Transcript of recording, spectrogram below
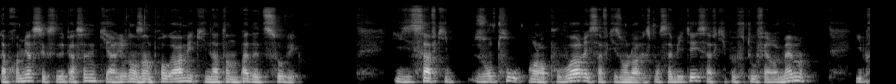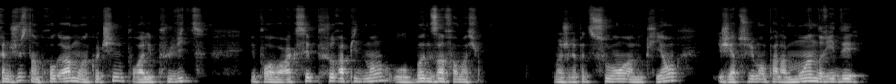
La première, c'est que c'est des personnes qui arrivent dans un programme et qui n'attendent pas d'être sauvées. Ils savent qu'ils ont tout en leur pouvoir, ils savent qu'ils ont leur responsabilité, ils savent qu'ils peuvent tout faire eux-mêmes. Ils prennent juste un programme ou un coaching pour aller plus vite et pour avoir accès plus rapidement aux bonnes informations. Moi, je répète souvent à nos clients, j'ai absolument pas la moindre idée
